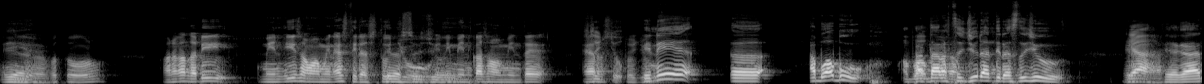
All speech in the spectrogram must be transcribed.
Iya. betul. Karena kan tadi Min I sama Min S tidak setuju, Tidak setuju. ini Min K sama Min T R Setuju. setuju, Ini eh, abu-abu Abu-abu antara dong. setuju dan tidak setuju. ya Ya kan?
